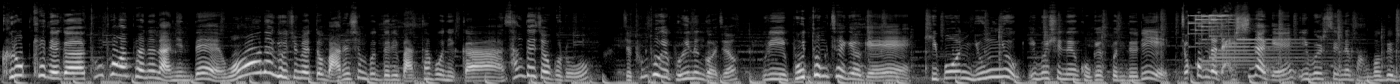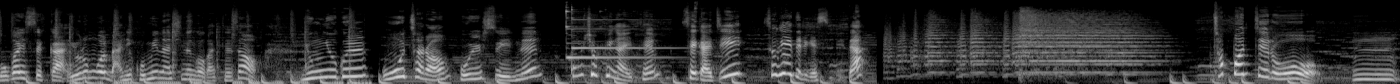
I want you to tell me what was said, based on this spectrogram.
그렇게 내가 통통한 편은 아닌데 워낙 요즘에 또 마르신 분들이 많다 보니까 상대적으로 이제 통통해 보이는 거죠. 우리 보통 체격에 기본 66 입으시는 고객분들이 조금 더 날씬하게 입을 수 있는 방법이 뭐가 있을까 이런 걸 많이 고민하시는 것 같아서 66을 55처럼 보일 수 있는 홈쇼핑 아이템 세 가지 소개해 드리겠습니다. 첫 번째로 음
